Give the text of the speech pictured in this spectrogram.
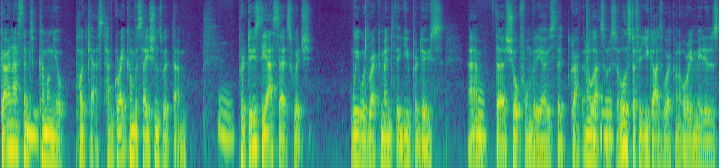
Go and ask them to mm. come on your podcast, have great conversations with them, mm. produce the assets which we would recommend that you produce. Um, The short form videos, the graph, and all that sort of stuff, all the stuff that you guys work on at Orion Media, is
